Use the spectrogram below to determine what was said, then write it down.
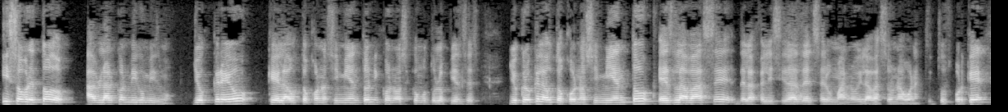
y sobre todo, hablar conmigo mismo. Yo creo que el autoconocimiento, ni conoce como tú lo pienses, yo creo que el autoconocimiento es la base de la felicidad del ser humano y la base de una buena actitud. ¿Por qué?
